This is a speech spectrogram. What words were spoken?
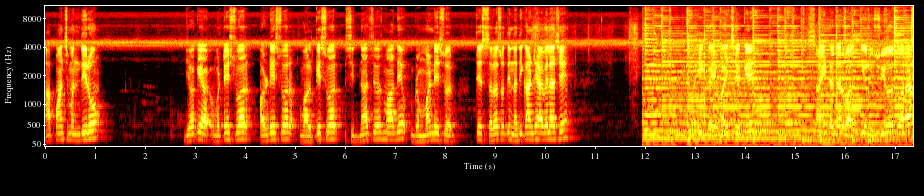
આ પાંચ મંદિરો, જેવા કે વટેશ્વર, અરડેશ્વર, વાલકેશ્વર, સિદ્ધનાથેશ્વર મહાદેવ, બ્રહ્માંડેશ્વર, તે સરસ્વતી નદી કાંઠે આવેલા છે. કહેવાય છે કે સાઠ હજાર વાલ્કીય ઋષિઓ દ્વારા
